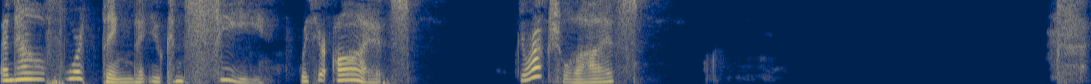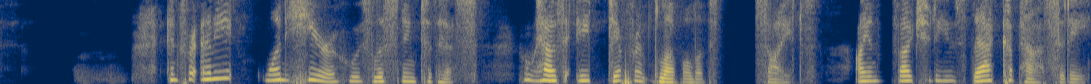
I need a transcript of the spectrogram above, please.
And now, fourth thing that you can see with your eyes, your actual eyes. And for anyone here who is listening to this who has a different level of sight, I invite you to use that capacity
